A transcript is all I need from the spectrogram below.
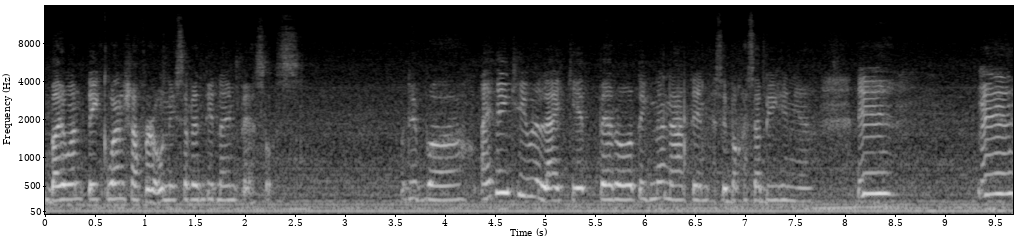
Buy one, take one siya for only 79 pesos. O, diba? I think he will like it. Pero, tignan natin. Kasi baka sabihin niya, eh, eh.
